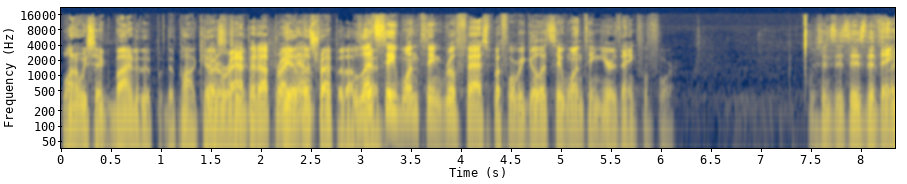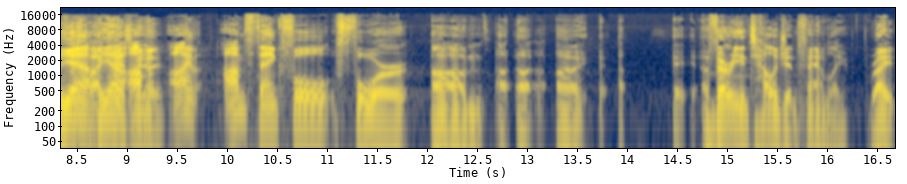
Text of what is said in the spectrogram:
Why don't we say goodbye to the the podcast? You want to wrap it up right yeah, now? let's wrap it up. Well, let's yeah. say one thing real fast before we go. Let's say one thing you're thankful for. Since this is the thankless yeah, podcast, yeah. I'm, I'm I'm thankful for um, a, a, a, a, very intelligent family. Right,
